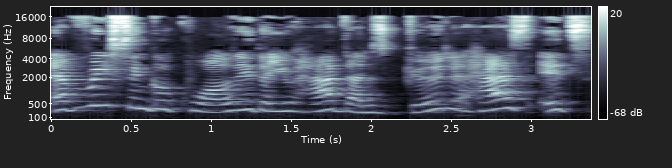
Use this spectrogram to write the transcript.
Every single quality that you have that is good has its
